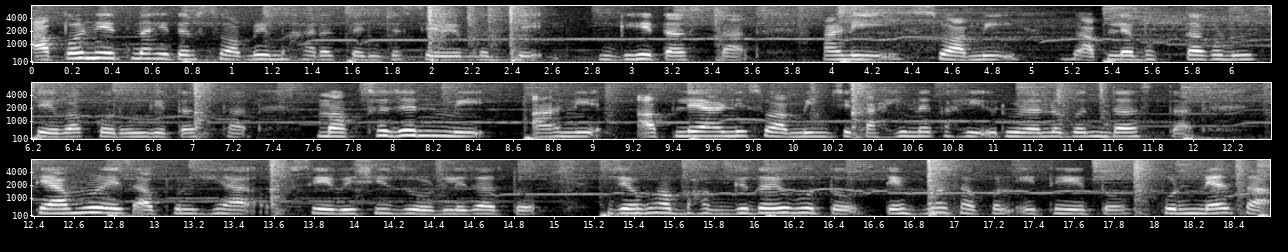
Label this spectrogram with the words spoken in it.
आपण येत नाही तर स्वामी महाराज त्यांच्या सेवेमध्ये घेत असतात आणि स्वामी आपल्या भक्ताकडून सेवा करून घेत असतात. मागच्या जन्मी आणि आपले आणि स्वामींचे काही ना काही ऋणानुबंध असतात. त्यामुळेच आपण ह्या सेवेशी जोडले जातो. जेव्हा भाग्योदय होतो तेव्हाच आपण इथे येतो. पुण्याचा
